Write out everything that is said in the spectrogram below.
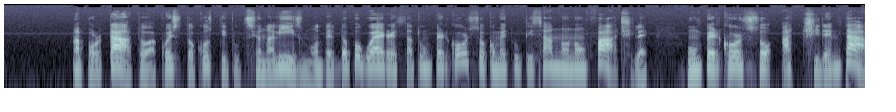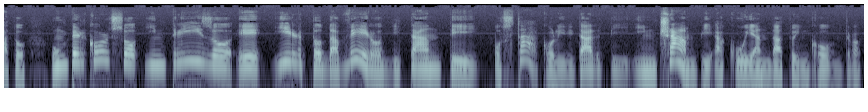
ha portato a questo costituzionalismo del dopoguerra è stato un percorso, come tutti sanno, non facile, un percorso accidentato, un percorso intriso e irto davvero di tanti ostacoli, di tanti inciampi a cui è andato incontro.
